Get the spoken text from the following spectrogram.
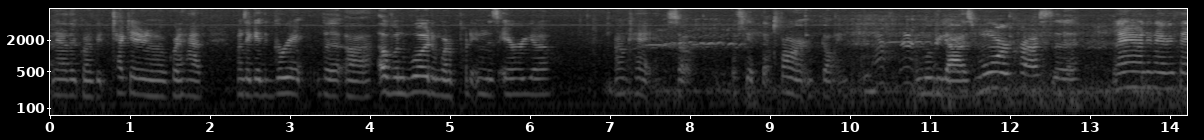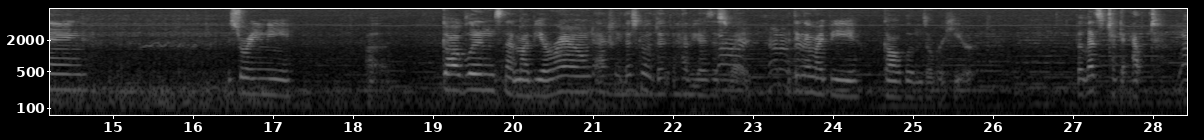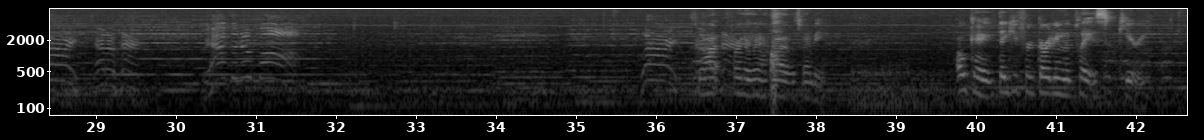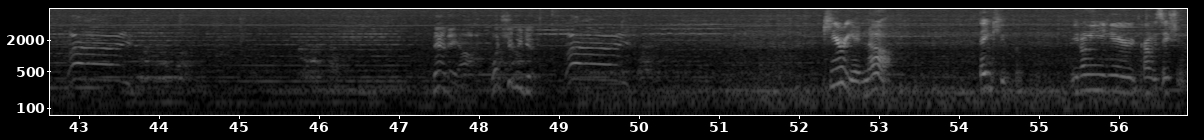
Now they're going to be detected, and we're going to have once I get the green, the uh, elven wood, I'm going to put it in this area. Okay, so let's get the farm going. And move you guys more across the land and everything. Destroy any uh, goblins that might be around. Actually, let's go have you guys this way. I think there might be goblins over here. But let's check it out. Lot further than I thought it was going to be. Okay, thank you for guarding the place, Kiri. There they are. What should we do? Kiri, enough. Thank you. You don't need to hear your conversation.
